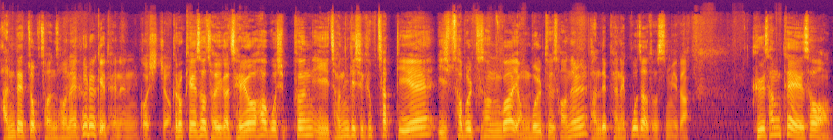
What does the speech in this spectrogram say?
반대쪽 전선에 흐르게 되는 것이죠. 그렇게 해서 저희가 제어하고 싶은 이 전기식 흡착기에 24V 선과 0V 선을 반대편에 꽂아뒀습니다. 그 상태에서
